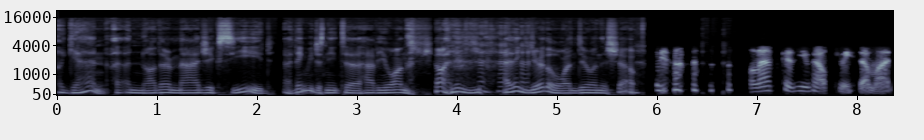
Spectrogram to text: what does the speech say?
again another magic seed. I think we just need to have you on the show. I think you, I think you're the one doing the show. well, that's because you've helped me so much.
